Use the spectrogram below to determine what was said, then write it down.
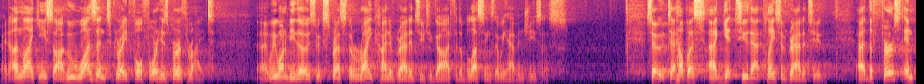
Right? Unlike Esau, who wasn't grateful for his birthright, uh, we want to be those who express the right kind of gratitude to God for the blessings that we have in Jesus. So, to help us uh, get to that place of gratitude, uh, the first and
